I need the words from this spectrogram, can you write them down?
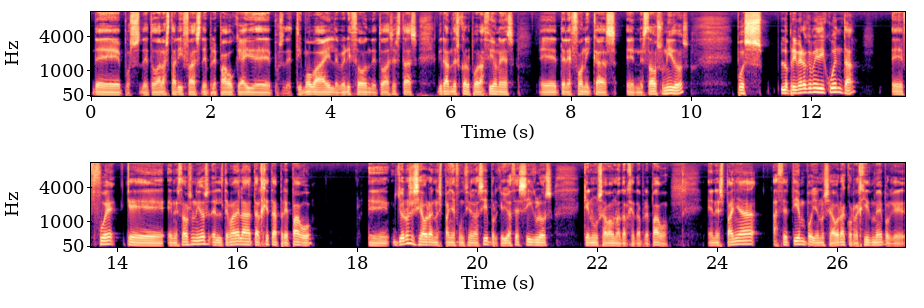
de, pues, de todas las tarifas de prepago que hay de, pues, de T-Mobile, de Verizon, de todas estas grandes corporaciones eh, telefónicas en Estados Unidos, pues lo primero que me di cuenta eh, fue que en Estados Unidos el tema de la tarjeta prepago, eh, yo no sé si ahora en España funciona así, porque yo hace siglos que no usaba una tarjeta prepago. En España hace tiempo, yo no sé ahora, corregidme, porque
